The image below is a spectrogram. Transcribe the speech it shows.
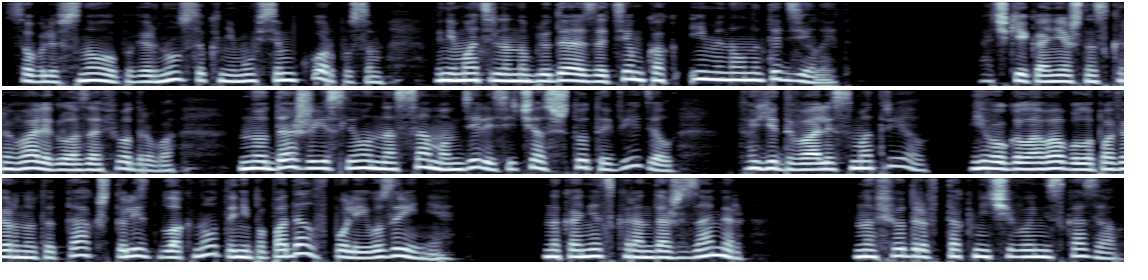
Соболев снова повернулся к нему всем корпусом, внимательно наблюдая за тем, как именно он это делает. Очки, конечно, скрывали глаза Федорова, но даже если он на самом деле сейчас что-то видел, то едва ли смотрел. Его голова была повернута так, что лист блокнота не попадал в поле его зрения. Наконец карандаш замер, но Федоров так ничего и не сказал,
